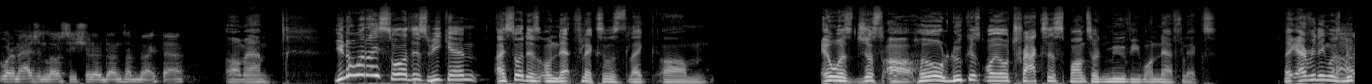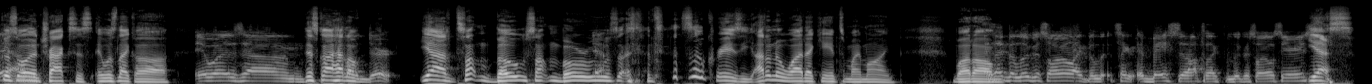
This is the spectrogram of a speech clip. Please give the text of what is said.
would imagine Losi should have done something like that. Oh man. You know what I saw this weekend? I saw this on Netflix. It was like um it was just a whole Lucas Oil Traxxas sponsored movie on Netflix. Like everything was Oh, Lucas yeah. Oil and Traxxas. It was like uh It was um this guy had a dirt. Yeah, something Bo, something Bo. That's so crazy. I don't know why that came to my mind. But it's um like the Lucas Oil, like the it's like it based it off of like the Lucas Oil series. yes.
